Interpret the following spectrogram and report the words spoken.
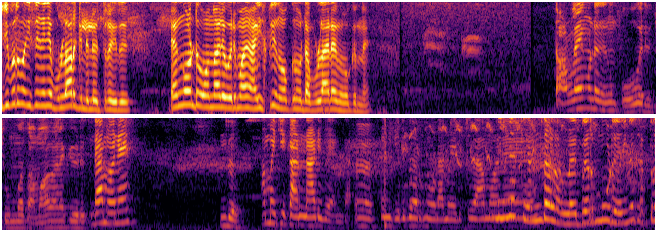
ഇരുപത് വയസ്സ് കഴിഞ്ഞ പിള്ളേർക്കില്ലല്ലോ ഇത്ര ഇത്. എങ്ങോട്ട് പോന്നാലും ഒരുമാതിരി ഐസ്ക്രീം നോക്കുന്നുണ്ടോ പിള്ളേരെ നോക്കുന്നേ. തള്ളയും കൊണ്ട് എങ്ങും പോകരുത് ചുമ്മാ സമാധാനക്കേട് ഡാ മോനെ. എന്ത്? അമ്മയ്ക്ക് കണ്ണാടി വേണ്ട. എനിക്കൊരു ബെർമൂട നിങ്ങൾക്ക് എന്താണല്ലേ ബെർമൂഡ് നിങ്ങൾക്ക് എത്ര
